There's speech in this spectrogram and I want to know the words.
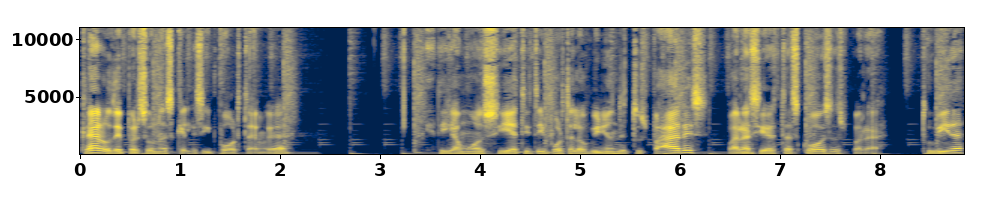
claro, de personas que les importan, ¿verdad? Digamos, si a ti te importa la opinión de tus padres para ciertas cosas, para tu vida,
